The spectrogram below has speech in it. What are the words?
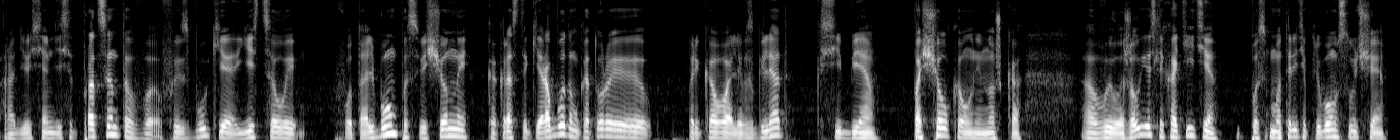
радио 70% в Фейсбуке есть целый фотоальбом, посвященный как раз-таки работам, которые приковали взгляд к себе. Пощелкал немножко, э, выложил. Если хотите, посмотрите. В любом случае,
